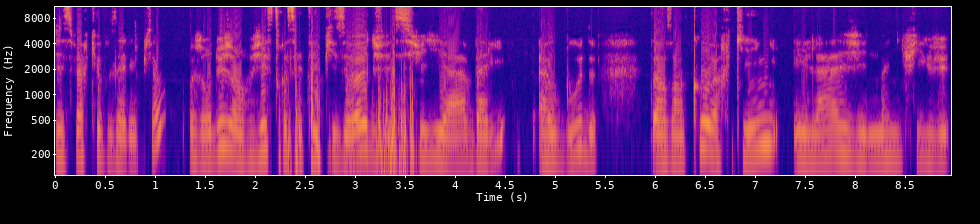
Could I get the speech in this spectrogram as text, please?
J'espère que vous allez bien. Aujourd'hui, j'enregistre cet épisode. Je suis à Bali, à Ubud, dans un coworking et là j'ai une magnifique vue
